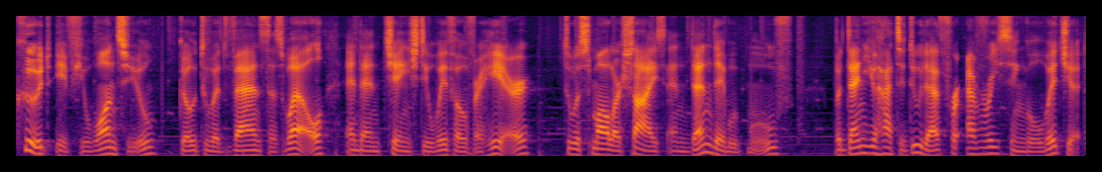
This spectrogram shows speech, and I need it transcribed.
could, if you want to, go to advanced as well and then change the width over here to a smaller size and then they would move, but then you had to do that for every single widget.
